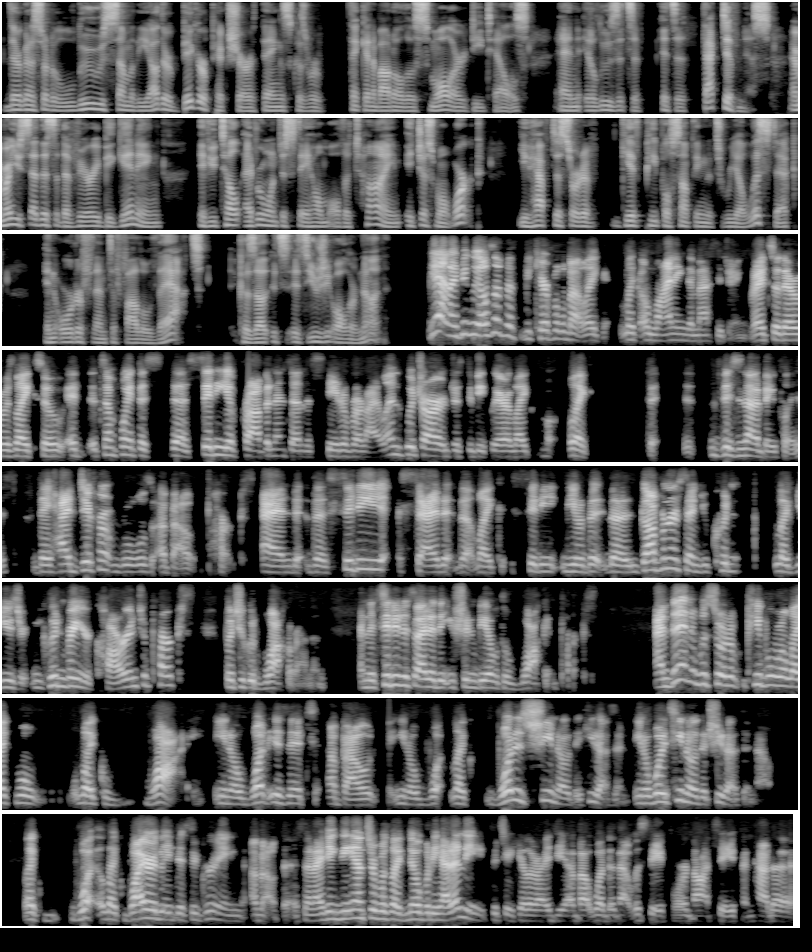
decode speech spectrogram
they're going to sort of lose some of the other bigger picture things because we're thinking about all those smaller details and it'll lose its its effectiveness. I remember you said this at the very beginning. If you tell everyone to stay home all the time, it just won't work you have to sort of give people something that's realistic in order for them to follow that because uh, it's it's usually all or none yeah and i think we also have to be careful about like like aligning the messaging right so there was like so at, at some point this the city of providence and the state of rhode island which are just to be clear like like this is not a big place they had different rules about parks and the city said that like city you know the, the governor said you couldn't like use your you couldn't bring your car into parks but you could walk around them. And the city decided that you shouldn't be able to walk in parks. And then it was sort of people were like, well, like why? You know, what is it about, you know, what like what does she know that he doesn't? You know, what does he know that she doesn't know? Like what like why are they disagreeing about this? And I think the answer was like nobody had any particular idea about whether that was safe or not safe and how to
